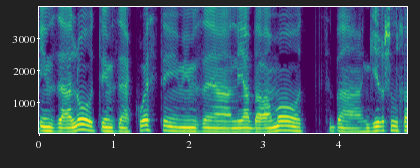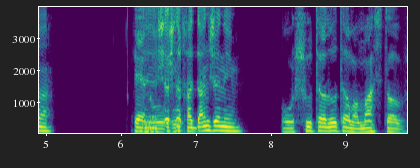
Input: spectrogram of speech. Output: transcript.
אם זה עלות, אם זה הקווסטים, אם זה העלייה ברמות, בגיר שלך, כן, אה, שיש הוא, לך דאנג'נים. הוא שוטר לוטר ממש טוב.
